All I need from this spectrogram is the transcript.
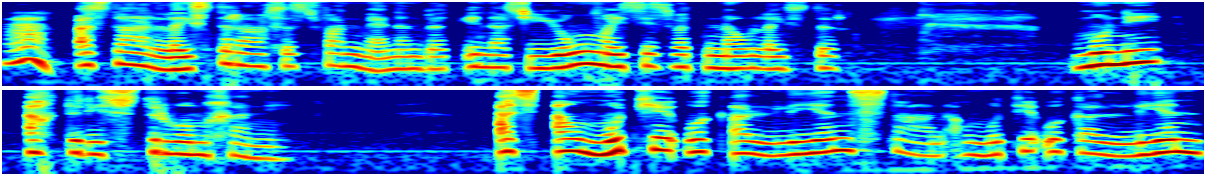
Hmm. as daar luisteraars is van Menenberg en as jong meisies wat nou luister, moenie agter die stroom gaan nie. As al moet jy ook alleen staan, al moet jy ook alleen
